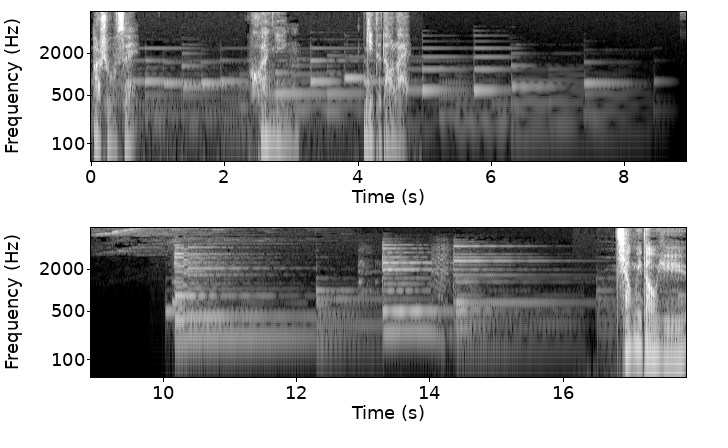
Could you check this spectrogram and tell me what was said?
二十五岁，欢迎。”你的到来。蔷薇岛屿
